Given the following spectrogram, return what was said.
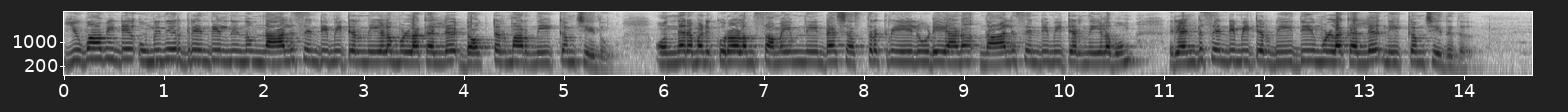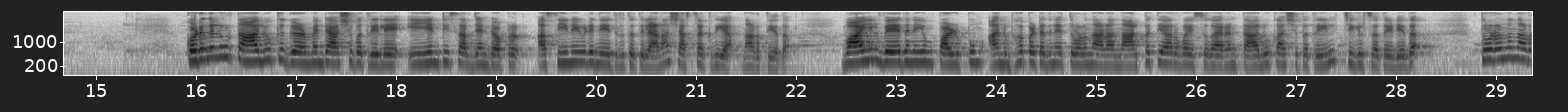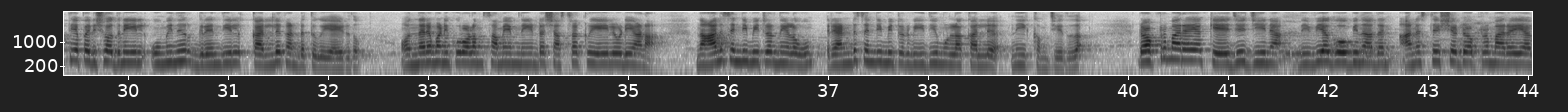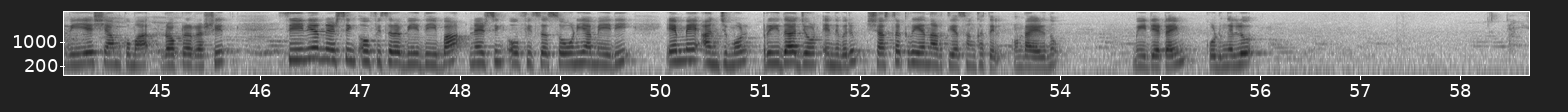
യുവാവിന്റെ ഉമിനീർ ഗ്രന്ഥിയിൽ നിന്നും നാല് സെന്റിമീറ്റർ നീളമുള്ള കല്ല് ഡോക്ടർമാർ നീക്കം ചെയ്തു. ഒന്നര മണിക്കൂറോളം സമയം നീണ്ട ശസ്ത്രക്രിയയിലൂടെയാണ് നാല് സെന്റിമീറ്റർ നീളവും രണ്ട് സെന്റിമീറ്റർ വീതിയുമുള്ള കല്ല് നീക്കം ചെയ്തത്. കൊടുങ്ങല്ലൂർ താലൂക്ക് ഗവൺമെന്റ് ആശുപത്രിയിലെ E N T surgeon doctor അസീനയുടെ നേതൃത്വത്തിലാണ് ശസ്ത്രക്രിയ നടത്തിയത്. വായിൽ വേദനയും പഴുപ്പും അനുഭവപ്പെട്ടതിനെ തുടർന്നാണ് നാൽപ്പത്തിയാറ് വയസ്സുകാരൻ താലൂക്ക് ആശുപത്രിയിൽ ചികിത്സ തേടിയത്. തുടർന്ന് നടത്തിയ പരിശോധനയിൽ ഉമിനീർ ഗ്രന്ഥിയിൽ കല്ല് കണ്ടെത്തുകയായിരുന്നു. ഒന്നര മണിക്കൂറോളം സമയം നീണ്ട ശസ്ത്രക്രിയയിലൂടെയാണ് നാല് സെന്റിമീറ്റർ നീളവും രണ്ട് സെന്റിമീറ്റർ വീതിയുമുള്ള കല്ല് നീക്കം ചെയ്തത്. ഡോക്ടർമാരായ K J Jeena Divya Gopinathan anaesthesia ഡോക്ടർമാരായ V A Shyamkumar doctor Rasheed senior nursing officer V Deepa nursing officer Sonia Mary M A Anjumol Preetha John എന്നിവരും ശസ്ത്രക്രിയ നടത്തിയ സംഘത്തിൽ ഉണ്ടായിരുന്നു. Media time Kodungallur.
